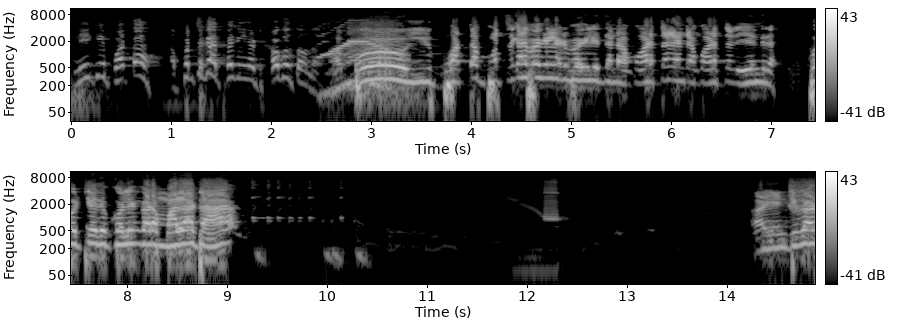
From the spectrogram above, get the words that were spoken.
నీకు పొట్ట అప్పచ్చగా పగిలినట్టు పగులుతుంది అబ్బో ఈ పొట్ట పుచ్చగా పగిలినట్టు పగిలిద్దంట. కొడతాడంట కొడతాడు. ఏందిరా? కొట్టేది కొలింగడ మలాట ఆ ఇంటికాడ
